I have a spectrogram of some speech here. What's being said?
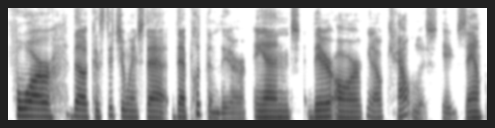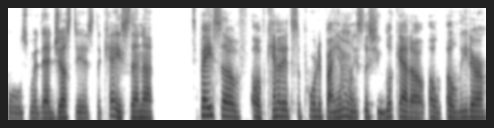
for the constituents that that put them there. And there are you know countless examples where that just is the case. In a space of of candidates supported by emily's list you look at a, a, a leader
